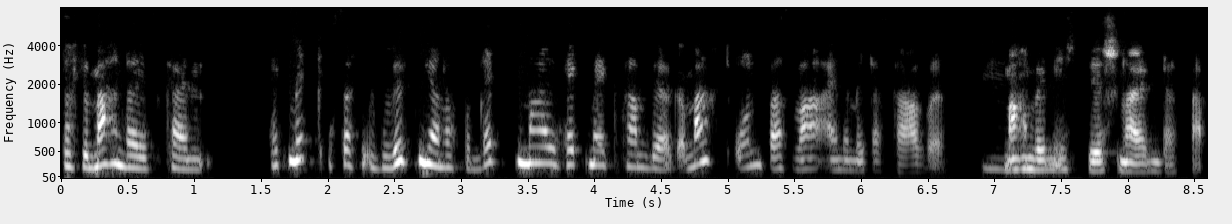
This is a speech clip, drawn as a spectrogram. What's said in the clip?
Das, wir machen da jetzt kein Heckmeck. Sag, wir wissen ja noch vom letzten Mal, Heckmeck haben wir gemacht. Und was war eine Metastase? Mhm. Machen wir nicht, wir schneiden das ab.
